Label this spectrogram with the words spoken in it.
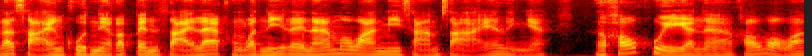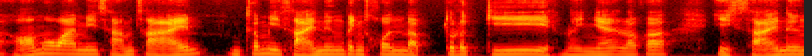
แล้วสายของคุณเนี่ยก็เป็นสายแรกของวันนี้เลยนะ เมื่อวานมีสามสายอะไรเงี้ยแล้วเขาคุยกันนะเขาบอกว่าอ๋อเมื่อวานมีสามสายก็มีสายหนึ่งเป็นคนแบบตุรกีอะไรเงี้ยแล้วก็อีกสายหนึ่ง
